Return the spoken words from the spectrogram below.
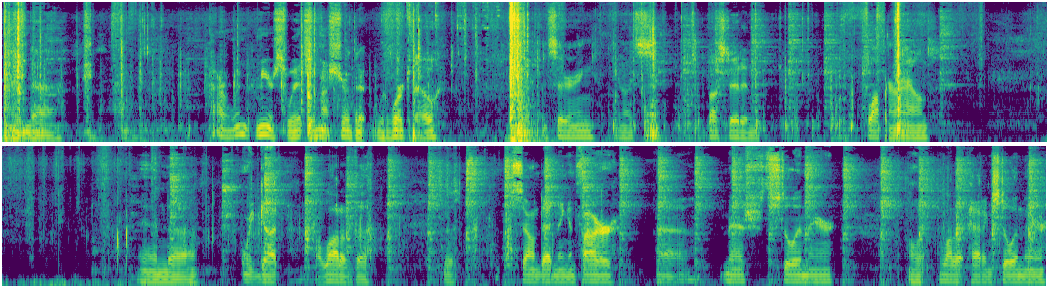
And uh, power window mirror switch. I'm not sure that it would work though, considering you know it's busted and flopping around. And uh, we got a lot of the, the sound deadening and fire uh, mesh still in there. a lot of that padding still in there.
